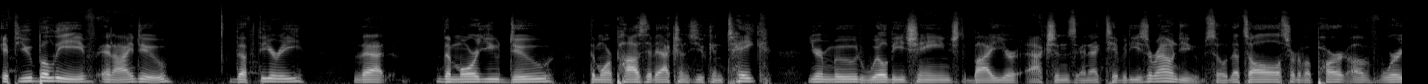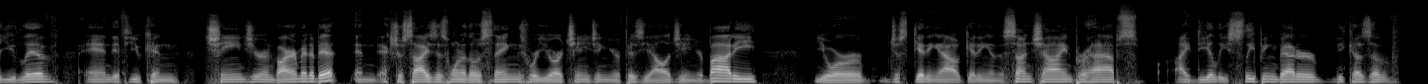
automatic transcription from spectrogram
if you believe, and I do, the theory that the more you do, the more positive actions you can take, your mood will be changed by your actions and activities around you. So that's all sort of a part of where you live. And if you can change your environment a bit, and exercise is one of those things where you are changing your physiology in your body, you're just getting out, getting in the sunshine, perhaps, ideally sleeping better because of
